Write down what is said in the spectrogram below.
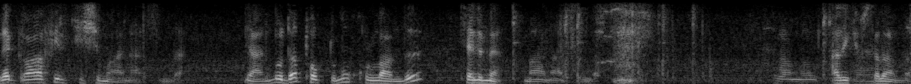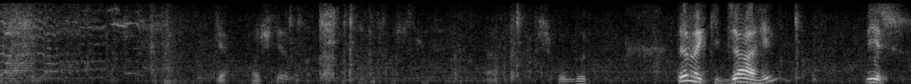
ve gafil kişi manasında. Yani bu da toplumun kullandığı kelime manasında. Aleyküm selam. Gel, hoş geldin. hoş bulduk. Demek ki cahil bir,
